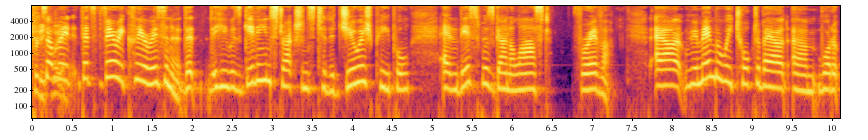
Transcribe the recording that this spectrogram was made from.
Pretty so clear. I mean, that's very clear, isn't it? That he was giving instructions to the Jewish people, and this was going to last forever. Uh, remember, we talked about um, what it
